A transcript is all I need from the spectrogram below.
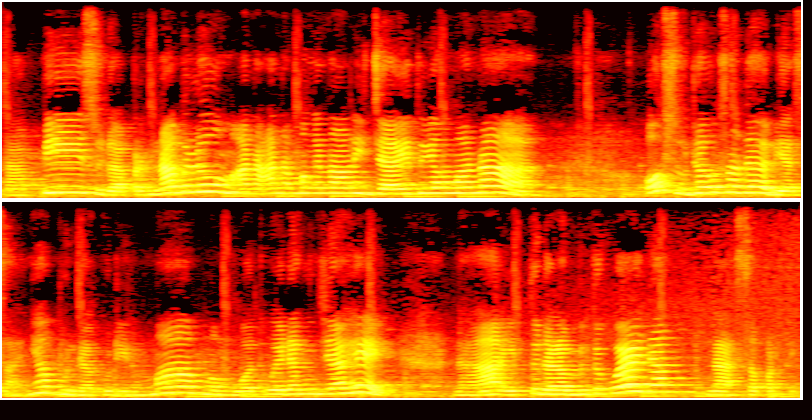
Tapi sudah pernah belum anak-anak mengenali jahe itu yang mana? Oh sudah Ustazah, biasanya bundaku di rumah membuat wedang jahe. Nah itu dalam bentuk wedang. Nah seperti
